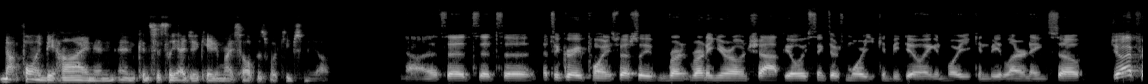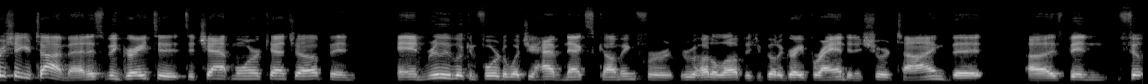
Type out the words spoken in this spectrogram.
not falling behind and, and consistently educating myself is what keeps me up. No, that's a, it's, it's a that's a great point, especially run, running your own shop. You always think there's more you can be doing and more you can be learning. So, Joe, I appreciate your time, man. It's been great to to chat more, catch up, and and really looking forward to what you have next coming for through Huddle Up as you build a great brand in a short time that uh, has been fill,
